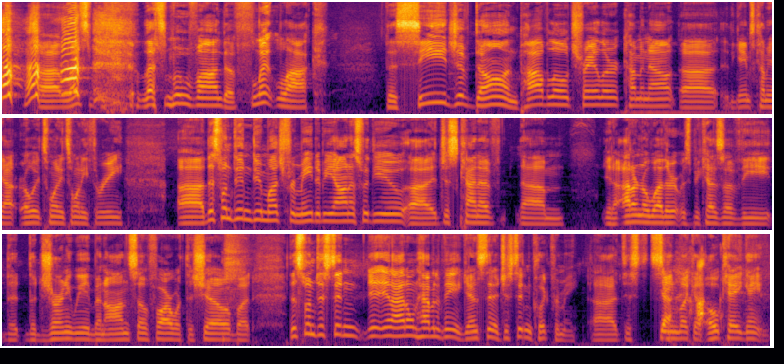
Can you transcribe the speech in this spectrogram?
uh, let's let's move on to Flintlock, the Siege of Dawn. Pablo trailer coming out. Uh, the game's coming out early 2023. Uh, this one didn't do much for me, to be honest with you. Uh, it just kind of, um, you know, I don't know whether it was because of the, the the journey we had been on so far with the show, but this one just didn't. You know, I don't have anything against it. It just didn't click for me. Uh, it just seemed Yeah, like an okay game.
